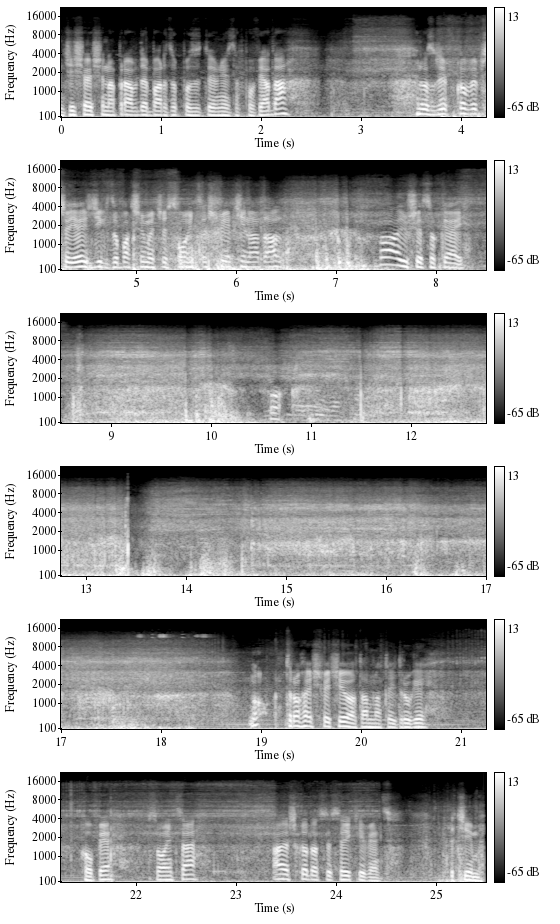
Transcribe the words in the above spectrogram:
dzisiaj się naprawdę bardzo pozytywnie zapowiada. Rozgrzewkowy przejeździk, zobaczymy czy słońce świeci nadal. A już jest ok o. No, trochę świeciło tam na tej drugiej chopie słońce, ale szkoda sesyjki, więc lecimy.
